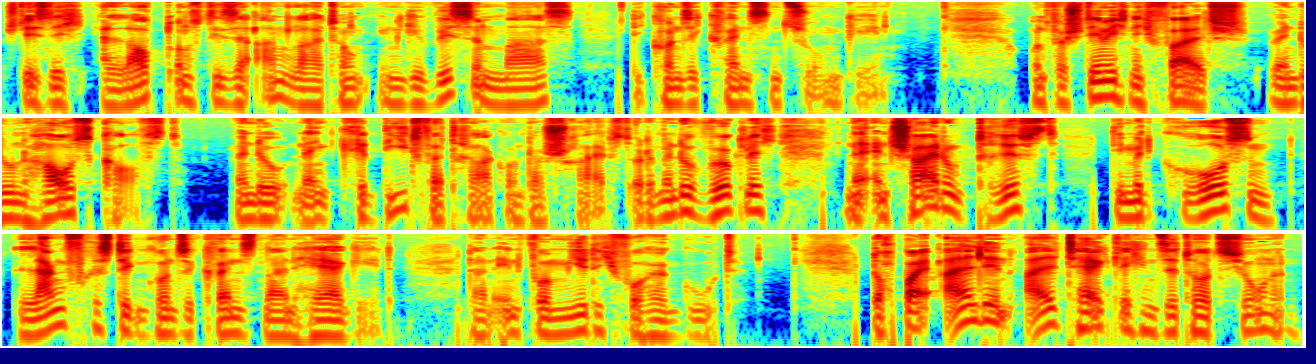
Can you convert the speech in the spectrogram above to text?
Schließlich erlaubt uns diese Anleitung in gewissem Maß die Konsequenzen zu umgehen. Und versteh mich nicht falsch, wenn du ein Haus kaufst, wenn du einen Kreditvertrag unterschreibst oder wenn du wirklich eine Entscheidung triffst, die mit großen, langfristigen Konsequenzen einhergeht, dann informier dich vorher gut. Doch bei all den alltäglichen Situationen,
